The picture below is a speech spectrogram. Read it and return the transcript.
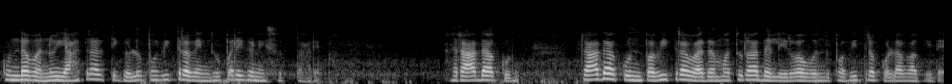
ಕುಂಡವನ್ನು ಯಾತ್ರಾರ್ಥಿಗಳು ಪವಿತ್ರವೆಂದು ಪರಿಗಣಿಸುತ್ತಾರೆ. ರಾಧಾಕುಂಡ್ ರಾಧಾಕುಂಡ್ ಪವಿತ್ರವಾದ ಮಥುರಾದಲ್ಲಿರುವ ಒಂದು ಪವಿತ್ರ ಕೊಳವಾಗಿದೆ.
